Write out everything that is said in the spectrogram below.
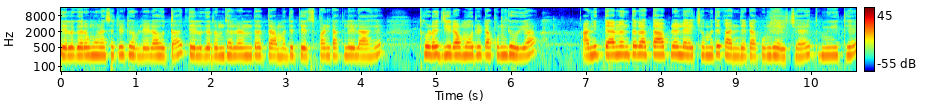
तेल गरम होण्यासाठी ठेवलेला होता. तेल गरम झाल्यानंतर त्यामध्ये तेजपान टाकलेलं आहे. थोडं जिरा मोहरी टाकून घेऊया. आणि त्यानंतर आता आपल्याला याच्यामध्ये कांदे टाकून घ्यायचे आहेत. मी इथे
